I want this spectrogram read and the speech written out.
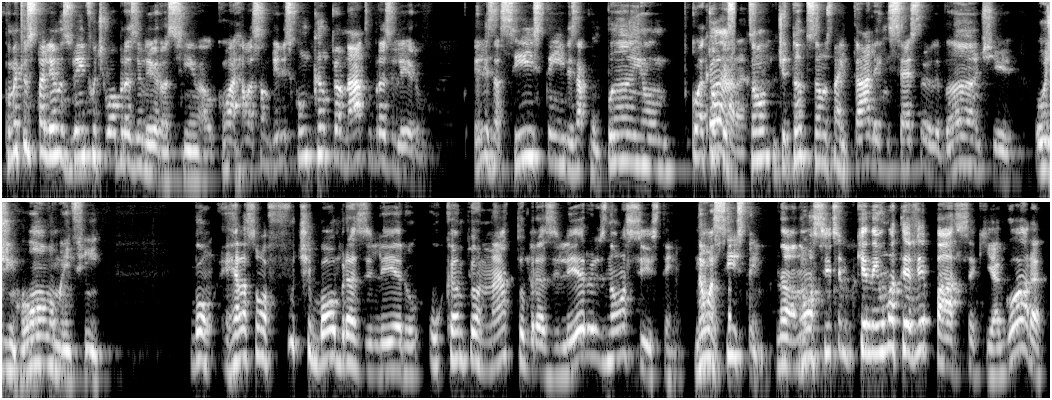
como é que os italianos veem futebol brasileiro, assim, com a relação deles com o campeonato brasileiro? Eles assistem, eles acompanham? Qual é a tua percepção de tantos anos na Itália, em Sestro Levante, hoje em Roma, enfim? Bom, em relação ao futebol brasileiro, o campeonato brasileiro, eles não assistem. Não assistem? Não, não assistem porque nenhuma TV passa aqui. Agora,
